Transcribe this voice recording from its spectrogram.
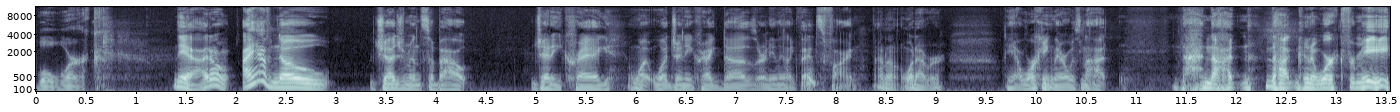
will work. Yeah, I don't. I have no judgments about Jenny Craig, what what Jenny Craig does or anything like that. It's fine. I don't. Whatever. Yeah, working there was not not not, not gonna work for me.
